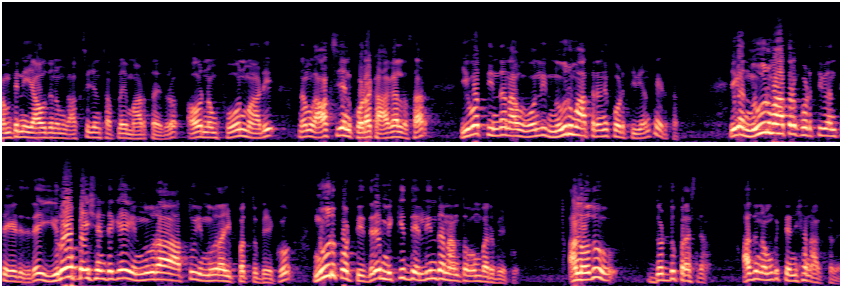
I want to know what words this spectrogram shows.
ಕಂಪನಿ ಯಾವುದು ನಮ್ಗೆ ಆಕ್ಸಿಜನ್ ಸಪ್ಲೈ ಮಾಡ್ತಾ ಇದ್ರು, ಅವ್ರು ನಮ್ಗೆ ಫೋನ್ ಮಾಡಿ ನಮ್ಗೆ ಆಕ್ಸಿಜನ್ ಕೊಡೋಕ್ಕಾಗಲ್ಲ ಸರ್, ಇವತ್ತಿಂದ ನಾವು ಓನ್ಲಿ ನೂರು ಮಾತ್ರನೇ ಕೊಡ್ತೀವಿ ಅಂತ ಹೇಳ್ತಾರೆ. ಈಗ ನೂರು ಮಾತ್ರ ಕೊಡ್ತೀವಿ ಅಂತ ಹೇಳಿದರೆ ಇರೋ ಪೇಷಂಟ್ಗೆ ಇನ್ನೂರ ಹತ್ತು, ಇನ್ನೂರ ಇಪ್ಪತ್ತು ಬೇಕು. ನೂರು ಕೊಟ್ಟಿದ್ದರೆ ಮಿಕ್ಕಿದ್ದು ಎಲ್ಲಿಂದ ನಾನು ತೊಗೊಂಬರಬೇಕು ಅನ್ನೋದು ದೊಡ್ಡ ಪ್ರಶ್ನೆ. ಅದು ನಮಗೆ ಟೆನ್ಷನ್ ಆಗ್ತದೆ.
